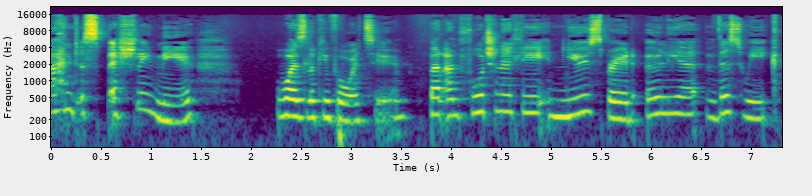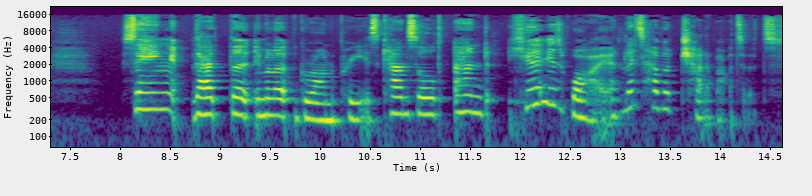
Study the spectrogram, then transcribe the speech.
and especially me, was looking forward to. But unfortunately, news spread earlier this week saying that the Imola Grand Prix is cancelled, and here is why, and let's have a chat about it.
